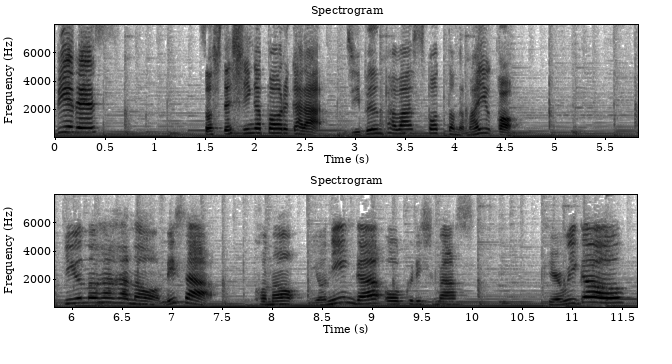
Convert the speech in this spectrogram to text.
リエです。そしてシンガポールから自分パワースポットのまゆこ地球の母のリサこの4人がお送りします。Here we go!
